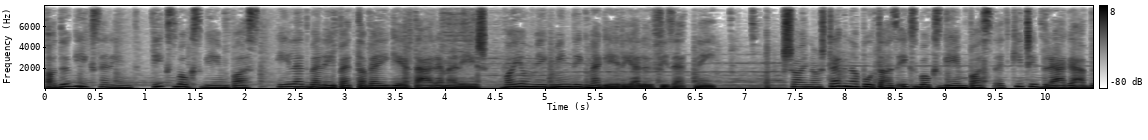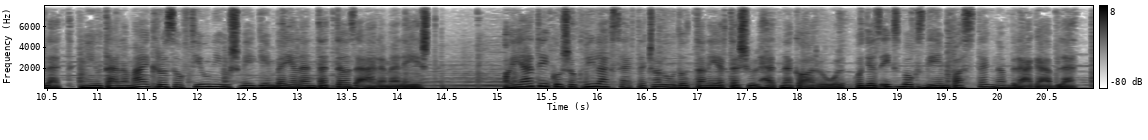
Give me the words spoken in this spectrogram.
A dögik szerint Xbox Game Pass életbe lépett a beígért áremelés, vajon még mindig megéri előfizetni? Sajnos tegnap óta az Xbox Game Pass egy kicsit drágább lett, miután a Microsoft június végén bejelentette az áremelést. A játékosok világszerte csalódottan értesülhetnek arról, hogy az Xbox Game Pass tegnap drágább lett.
